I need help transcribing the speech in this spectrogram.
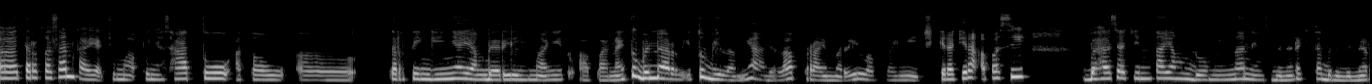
uh, terkesan kayak cuma punya satu atau, uh, tertingginya yang dari limanya itu apa. Nah itu benar, itu bilangnya adalah primary love language. Kira-kira apa sih bahasa cinta yang dominan yang sebenarnya kita benar-benar,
